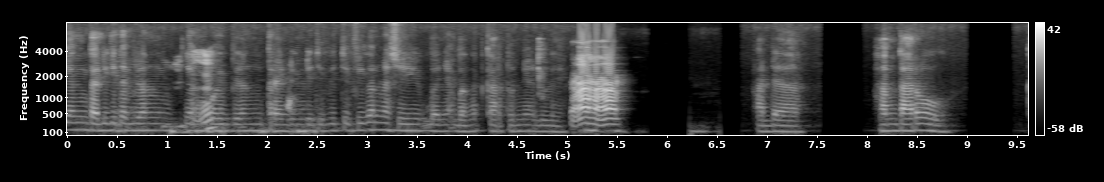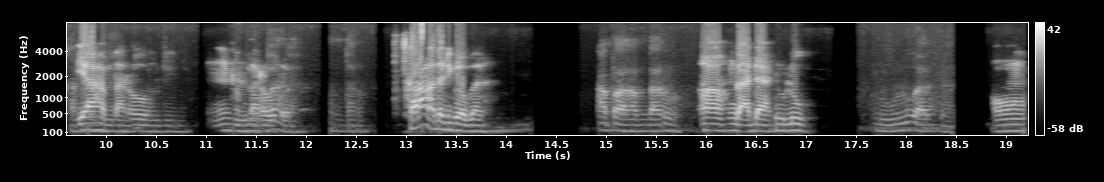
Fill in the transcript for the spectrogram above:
yang tadi kita bilang yang Hmm. boy bilang trending di TV, TV kan masih banyak banget kartunnya dulu ya. Ah, ah. Ada Hamtaro. Kartun Iya, yang Hamtaro. di- Hmm, Hamtaro Global ya, Hamtaro. Sekarang ada di global. Apa Hamtaro? Ah, nggak ada dulu. Dulu ada. Oh.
